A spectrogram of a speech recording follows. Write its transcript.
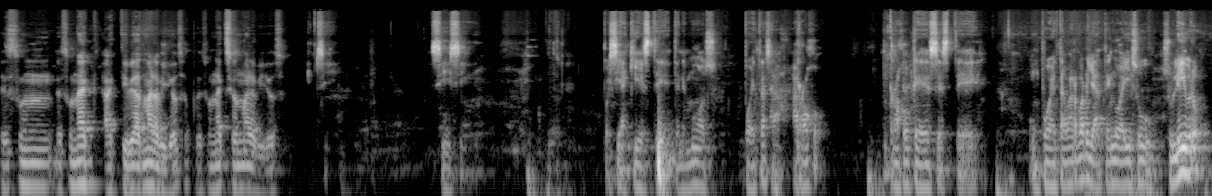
es, un, es una ac- actividad maravillosa, pues, una acción maravillosa. Sí. Sí, sí. Pues sí, aquí este, tenemos poetas a, a Rojo. Rojo que es este, un poeta bárbaro, ya tengo ahí su, su libro.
